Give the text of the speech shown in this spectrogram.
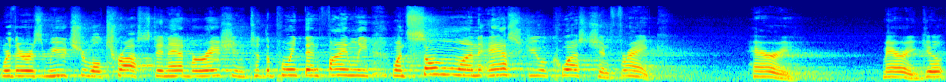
where there is mutual trust and admiration, to the point then finally when someone asks you a question, Frank, Harry, Mary, Gil-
